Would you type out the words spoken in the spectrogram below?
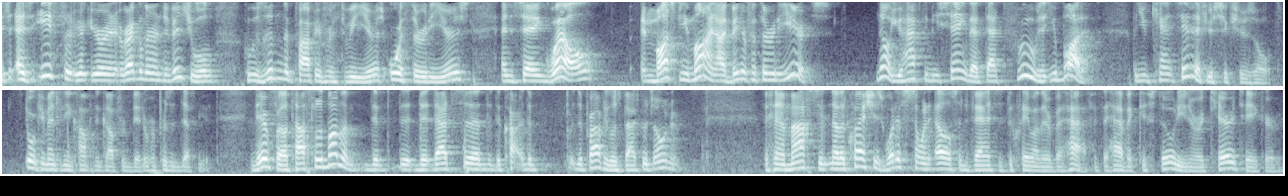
It's as if you're a regular individual who's lived in the property for three years or 30 years and saying, well, it must be mine. I've been here for 30 years. No, you have to be saying that that proves that you bought it. But you can't say that if you're six years old, or if you're mentally incompetent, God forbid, or if a person deaf mute. Therefore, that's uh, the, the, car, the, the property goes back to its owner. Now the question is, what if someone else advances the claim on their behalf? If they have a custodian or a caretaker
